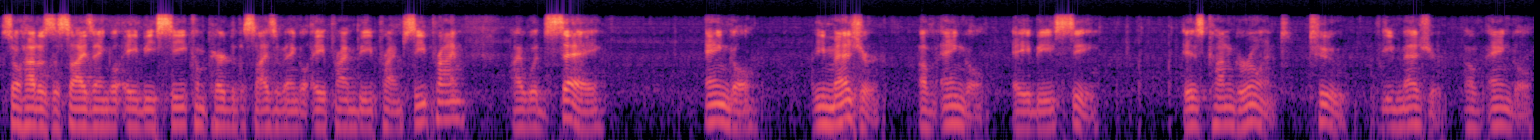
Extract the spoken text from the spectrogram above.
So how does the size angle ABC compare to the size of angle A prime, B prime, C prime? I would say angle, the measure of angle ABC is congruent to the measure of angle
